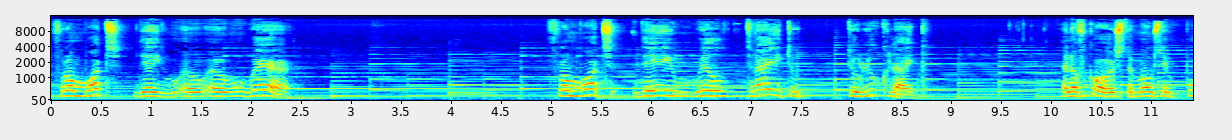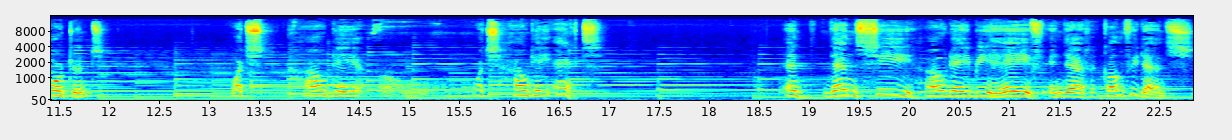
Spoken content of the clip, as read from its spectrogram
From what they uh, uh, wear, from what they will try to, to look like. And of course, the most important, watch how they, watch how they act. And then see how they behave in their confidence.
